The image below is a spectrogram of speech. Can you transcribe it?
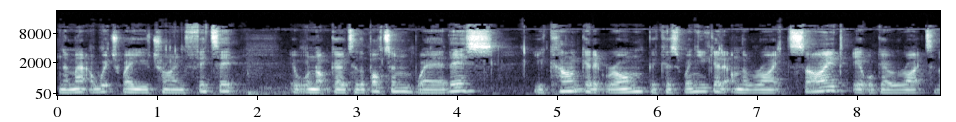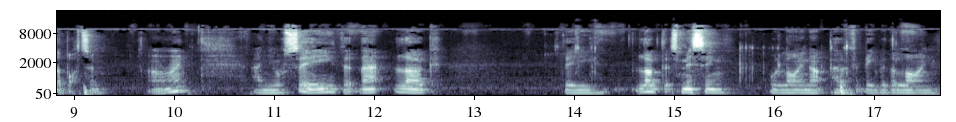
no matter which way you try and fit it, it will not go to the bottom, where this, you can't get it wrong because when you get it on the right side, it will go right to the bottom, all right? and you'll see that that lug, the lug that's missing will line up perfectly with the line,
